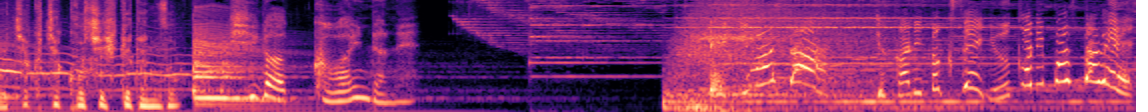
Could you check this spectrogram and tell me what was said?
めちゃくちゃ腰引けてんぞ。火が怖いんだね。ゆかり特製ユーカリパスタで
